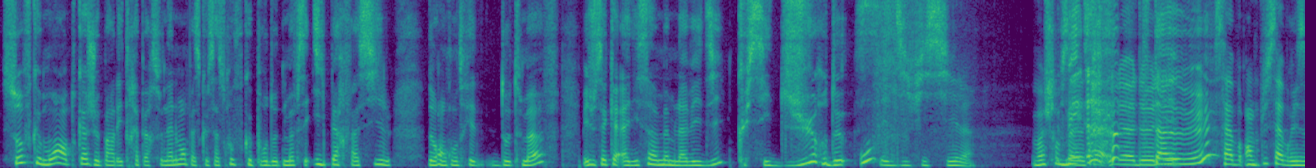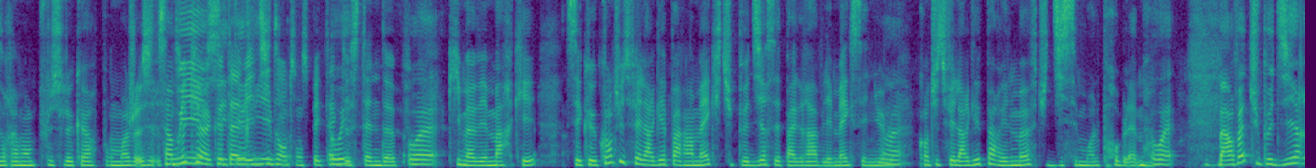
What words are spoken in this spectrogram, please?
Sauf que moi, en tout cas, je parlais très personnellement parce que ça se trouve que pour d'autres meufs, c'est hyper facile de rencontrer d'autres meufs. Mais je sais qu'Anissa même l'avait dit que c'est dur de ouf. C'est difficile. Moi, je trouve ça, ça, vu? ça, en plus, ça brise vraiment plus le cœur pour moi. C'est un truc euh, que tu avais dit dans ton spectacle de stand-up qui m'avait marqué. C'est que quand tu te fais larguer par un mec, tu peux dire c'est pas grave, les mecs c'est nul. Quand tu te fais larguer par une meuf, tu te dis c'est moi le problème. Ouais. Bah en fait, tu peux dire,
